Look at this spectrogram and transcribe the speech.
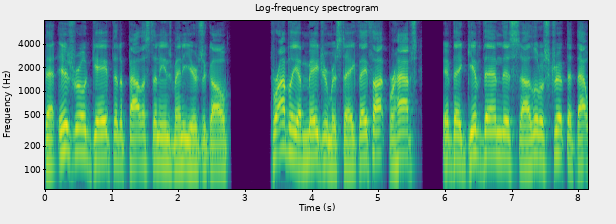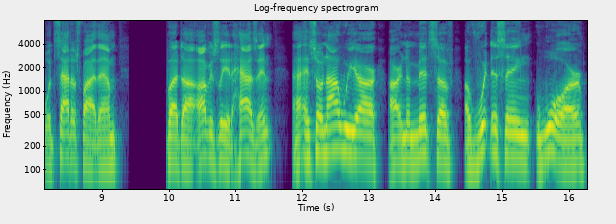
that Israel gave to the Palestinians many years ago. Probably a major mistake. They thought perhaps if they give them this uh, little strip that that would satisfy them, but uh, obviously it hasn't. And so now we are, are in the midst of, of witnessing war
